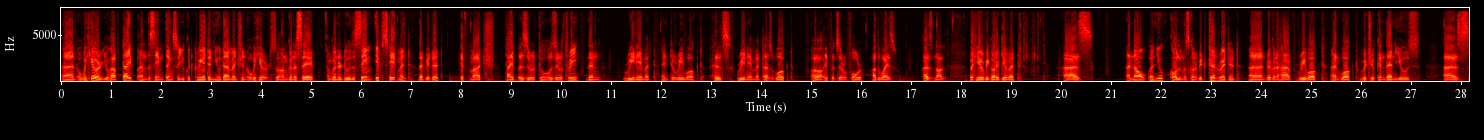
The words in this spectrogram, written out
and over here you have type and the same thing. So you could create a new dimension over here. So I'm going to say, I'm going to do the same if statement that we did. If match type is 02 or 03, then rename it into reworked, else rename it as worked uh, if it's 04, otherwise as null. But here we got to give it as, and now a new column is going to be generated and we're going to have reworked and worked, which you can then use as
